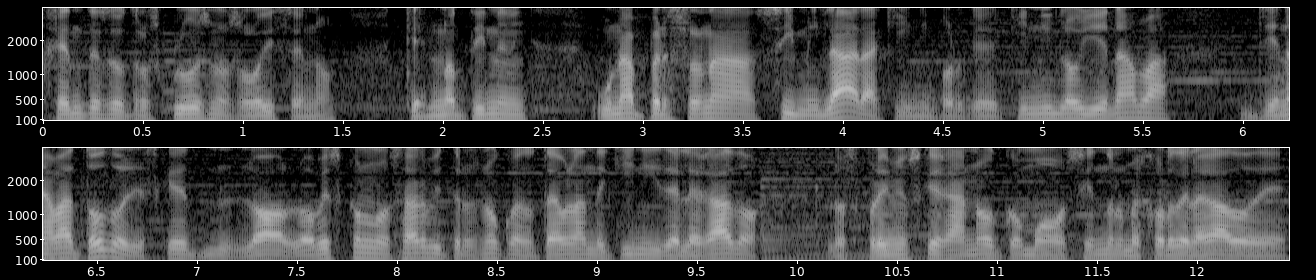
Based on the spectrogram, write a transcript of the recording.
gentes de otros clubes nos lo dicen, ¿no? que no tienen una persona similar a Kini, porque Kini lo llenaba llenaba todo, y es que lo, ves con los árbitros, ¿no? cuando te hablan de Kini delegado, los premios que ganó como siendo el mejor delegado de,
